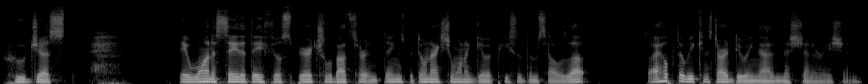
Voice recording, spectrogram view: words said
who just they want to say that they feel spiritual about certain things, but don't actually want to give a piece of themselves up. So I hope that we can start doing that in this generation.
